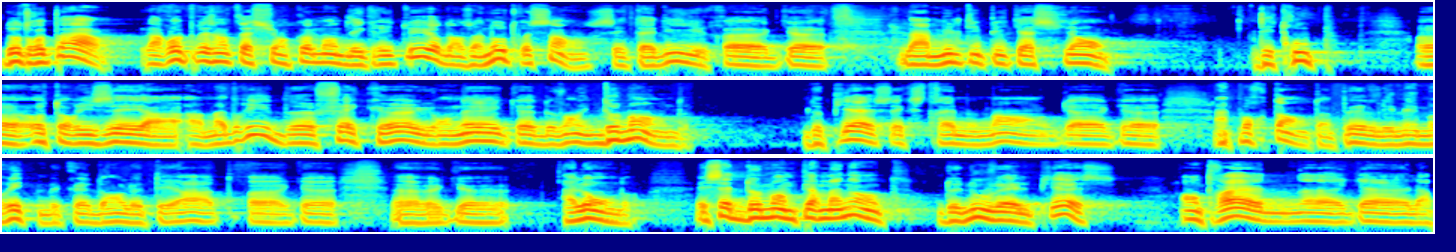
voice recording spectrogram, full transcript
D'autre part, la représentation commande l'écriture dans un autre sens, c'est-à-dire que la multiplication des troupes autorisées à Madrid fait qu'on est devant une demande de pièces extrêmement importantes, un peu les mêmes rythmes que dans le théâtre euh, à Londres. Et cette demande permanente de nouvelles pièces entraîne euh, la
